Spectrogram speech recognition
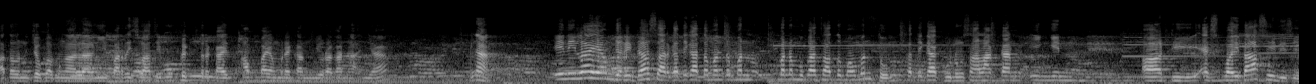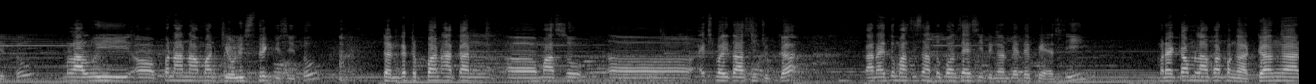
atau mencoba menghalangi partisipasi publik terkait apa yang mereka menyuarakan haknya. Nah, inilah yang menjadi dasar ketika teman-teman menemukan satu momentum ketika Gunung Salakan ingin uh, dieksploitasi di situ melalui uh, penanaman geolistrik di situ dan ke depan akan uh, masuk uh, eksploitasi juga karena itu masih satu konsesi dengan PT BSI mereka melakukan penghadangan,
